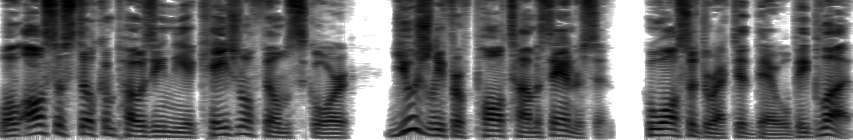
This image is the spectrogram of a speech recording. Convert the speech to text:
while also still composing the occasional film score, usually for Paul Thomas Anderson, who also directed There Will Be Blood.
